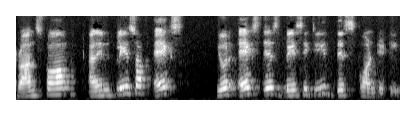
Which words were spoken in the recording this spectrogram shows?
transform and in place of X your X is basically this quantity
